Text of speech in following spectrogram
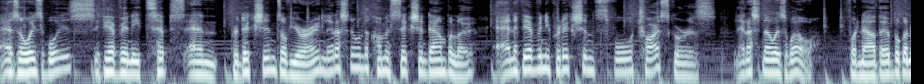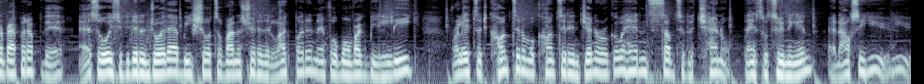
As always boys, if you have any tips and predictions of your own, let us know in the comment section down below. And if you have any predictions for try scorers, let us know as well. For now though, we're going to wrap it up there. As always, if you did enjoy that, be sure to run straight to the like button and for more rugby league related content or more content in general, go ahead and sub to the channel. Thanks for tuning in and I'll see you.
